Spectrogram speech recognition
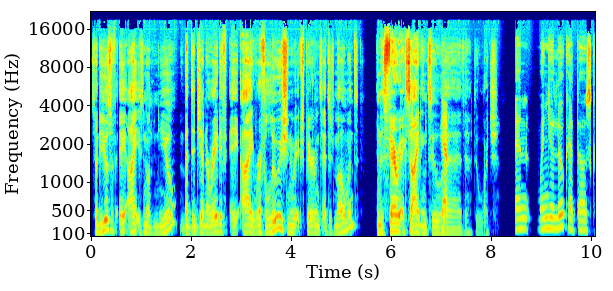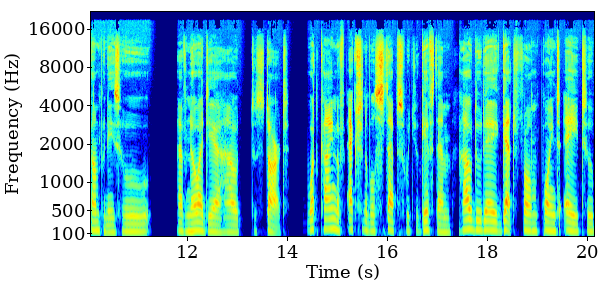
So the use of AI is not new, but the generative AI revolution we experience at this moment, and it's very exciting to Yeah. uh, to, to watch. And when you look at those companies who have no idea how to start, what kind of actionable steps would you give them? How do they get from point A to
